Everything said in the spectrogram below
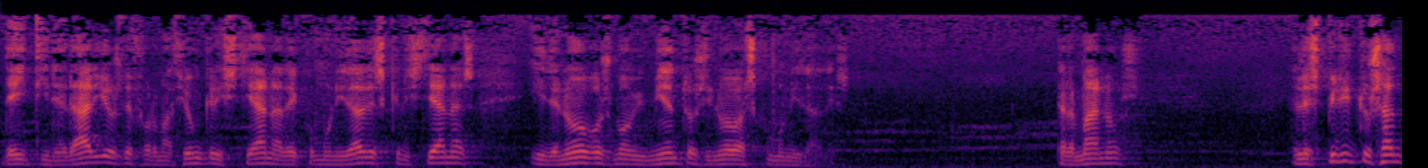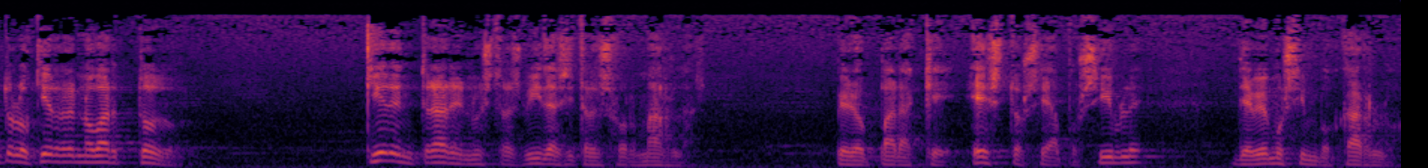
de itinerarios de formación cristiana, de comunidades cristianas y de nuevos movimientos y nuevas comunidades. Hermanos, el Espíritu Santo lo quiere renovar todo, quiere entrar en nuestras vidas y transformarlas, pero para que esto sea posible debemos invocarlo,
